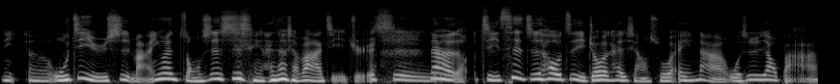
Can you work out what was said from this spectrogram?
你呃无济于事嘛，因为总是事情还是要想办法解决。是那几次之后，自己就会开始想说，哎，那我是不是要把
